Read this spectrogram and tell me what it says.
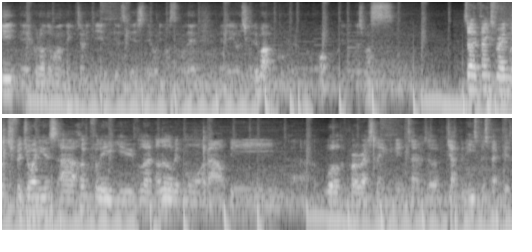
引きクラウドファンディングチャリティー受付しておりますのでよろしければご協力の方お願いいたします。So thanks very much for joining us. Uh, hopefully you've learned a little bit more about the uh, world of pro wrestling in terms of Japanese perspective.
